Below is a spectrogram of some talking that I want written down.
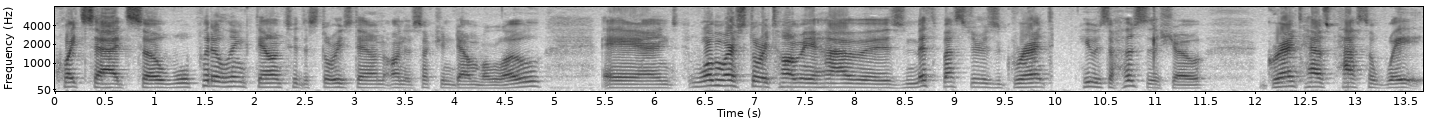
quite sad. So we'll put a link down to the stories down on the section down below. And one more story Tommy have is Mythbusters Grant. He was the host of the show. Grant has passed away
